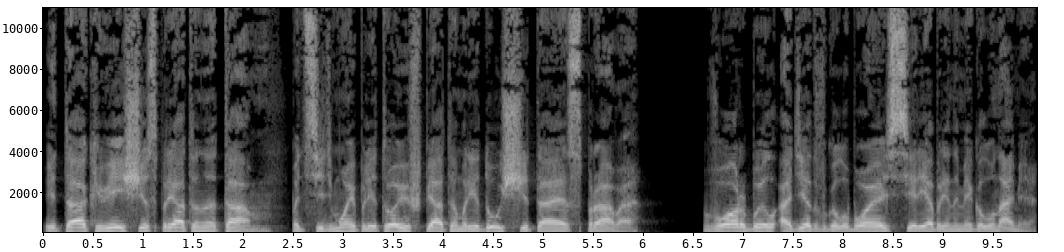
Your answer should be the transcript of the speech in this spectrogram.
«Итак, вещи спрятаны там, под седьмой плитой в пятом ряду, считая справа. Вор был одет в голубое с серебряными галунами».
